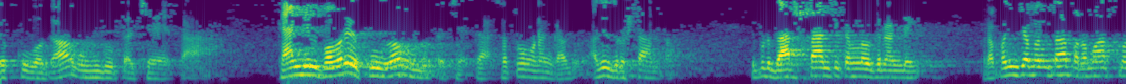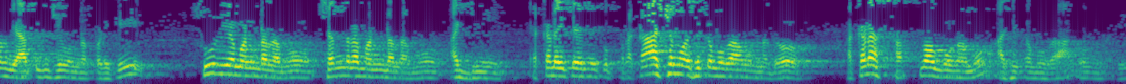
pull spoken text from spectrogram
ఎక్కువగా ఉండుట చేత. క్యాండిల్ పవర్ ఎక్కువగా ఉండుట చేత. సత్వగుణం కాదు అది దృష్టాంతం. ఇప్పుడు దార్ష్టాంతికంలోకి రండి. ప్రపంచమంతా పరమాత్మ వ్యాపించి ఉన్నప్పటికీ సూర్యమండలము చంద్రమండలము అగ్ని ఎక్కడైతే మీకు ప్రకాశము అధికముగా ఉన్నదో అక్కడ సత్వగుణము అధికముగా ఉన్నది.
